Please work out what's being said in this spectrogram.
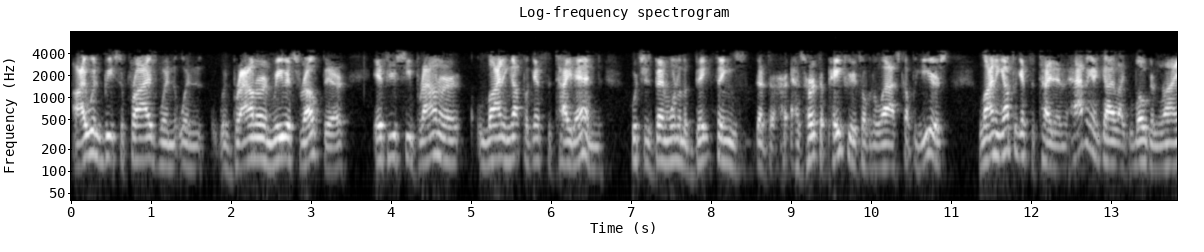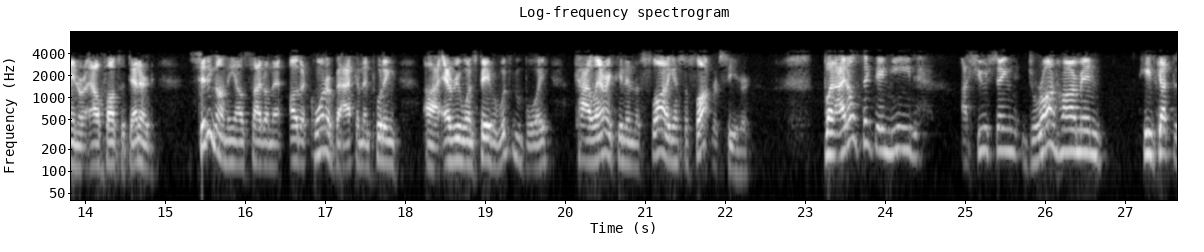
I wouldn't be surprised when when when Browner and Revis are out there if you see Browner lining up against the tight end, which has been one of the big things that has hurt the Patriots over the last couple of years, lining up against the tight end and having a guy like Logan Ryan or Alfonso Dennard sitting on the outside on that other cornerback and then putting uh, everyone's favorite whipping boy, Kyle Arrington, in the slot against a slot receiver. But I don't think they need a huge thing. Duron Harmon, he's got the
